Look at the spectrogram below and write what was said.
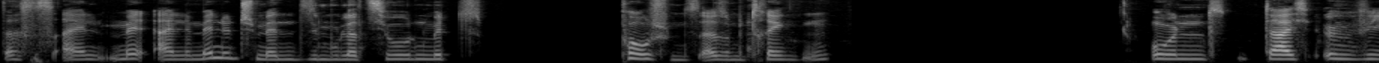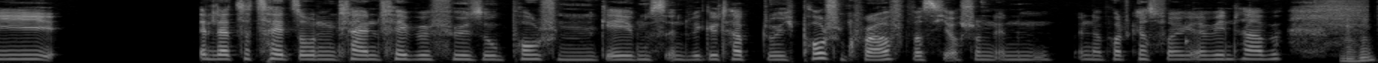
Das ist ein eine Management-Simulation mit Potions, also mit Tränken. Und da ich irgendwie in letzter Zeit so 'n kleinen Faible für so Potion Games entwickelt habe durch Potioncraft, was ich auch schon in in 'ner Podcast-Folge erwähnt habe Mhm.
